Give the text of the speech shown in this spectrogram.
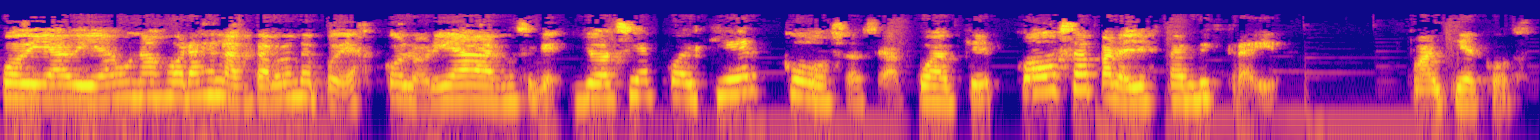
podía, había unas horas en la tarde donde podías colorear, no sé qué. Yo hacía cualquier cosa, o sea, cualquier cosa para yo estar distraída. Cualquier cosa.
